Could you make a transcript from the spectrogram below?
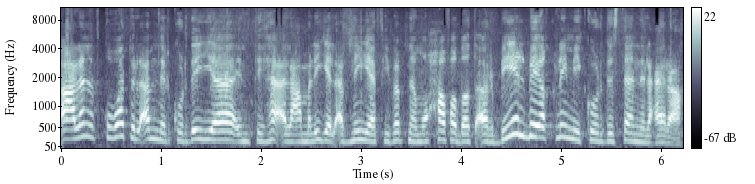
أعلنت قوات الأمن الكردية انتهاء العملية الأمنية في مبنى محافظة أربيل بإقليم كردستان العراق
